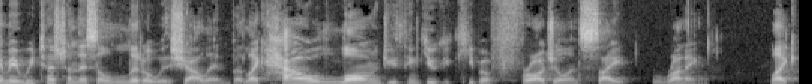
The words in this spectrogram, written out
I mean, we touched on this a little with Shailin, but like, how long do you think you could keep a fraudulent site running? Like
